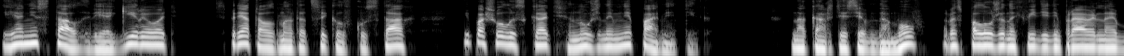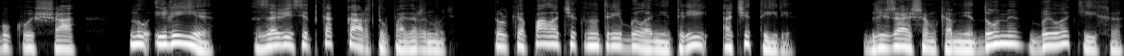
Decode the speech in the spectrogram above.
Я не стал реагировать, спрятал мотоцикл в кустах, и пошел искать нужный мне памятник. На карте семь домов, расположенных в виде неправильной буквы «Ш», ну или «Е», зависит, как карту повернуть. Только палочек внутри было не три, а четыре. В ближайшем ко мне доме было тихо.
